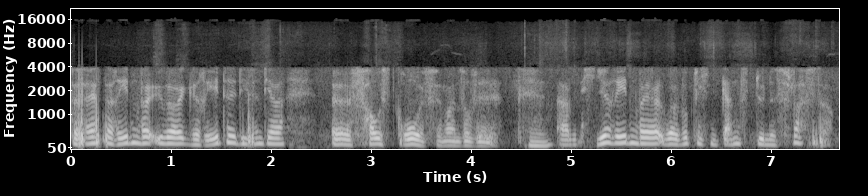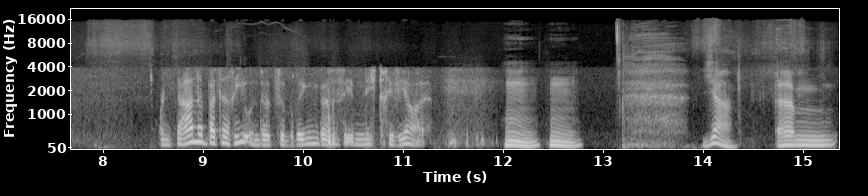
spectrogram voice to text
das heißt, da reden wir über Geräte, die sind ja äh, faustgroß, wenn man so will. Mhm. Ähm, hier reden wir ja über wirklich ein ganz dünnes Pflaster. Und da eine Batterie unterzubringen, das ist eben nicht trivial. Hm, hm. Ja, ähm,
